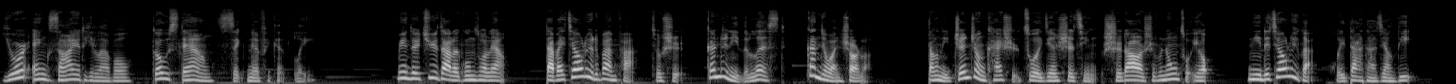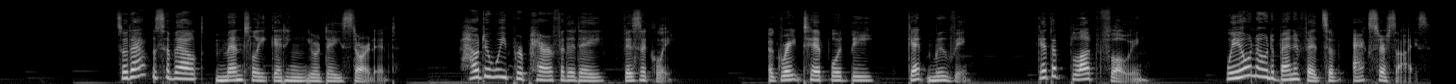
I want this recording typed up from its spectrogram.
your anxiety level goes down significantly. 面对巨大的工作量，打败焦虑的办法就是跟着你的 list 干就完事儿了。当你真正开始做一件事情十到二十分钟左右，你的焦虑感会大大降低。So that was about mentally getting your day started. How do we prepare for the day physically? A great tip would be get moving, get the blood flowing. We all know the benefits of exercise.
